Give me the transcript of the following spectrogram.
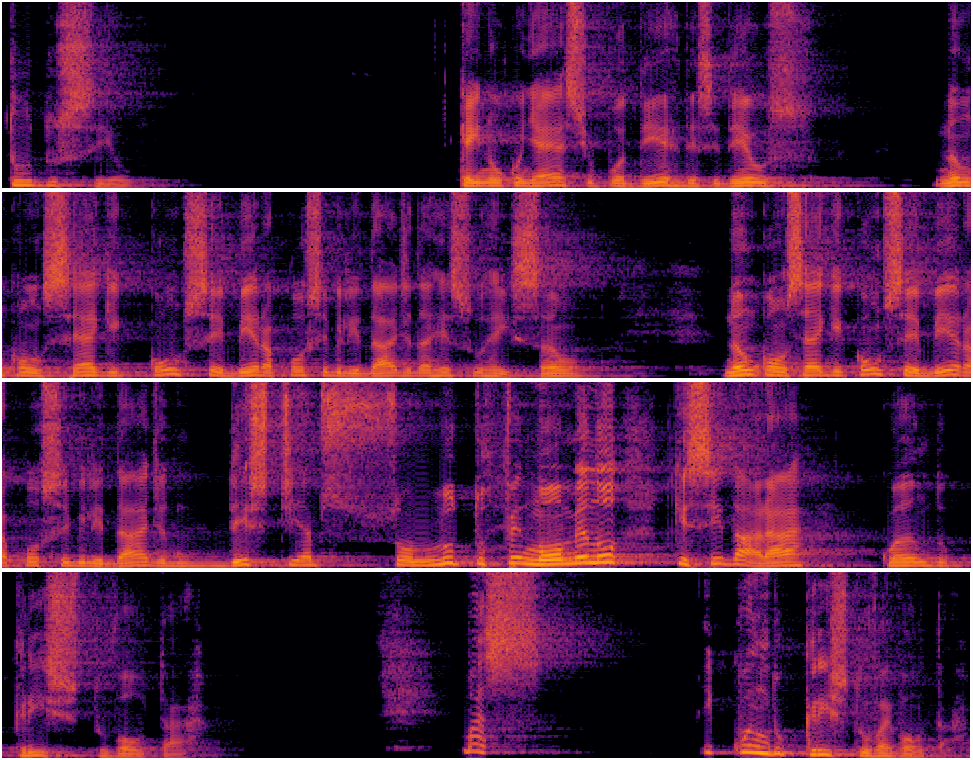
tudo seu. Quem não conhece o poder desse Deus não consegue conceber a possibilidade da ressurreição não consegue conceber a possibilidade deste absoluto fenômeno que se dará quando Cristo voltar. Mas e quando Cristo vai voltar?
